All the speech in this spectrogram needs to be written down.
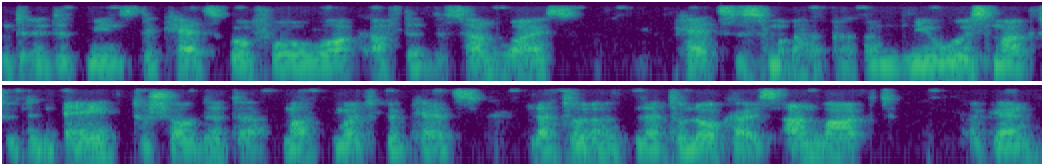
And, and it means the cats go for a walk after the sunrise. Cats is ma- uh, um, new is marked with an A to show that uh, mul- multiple cats. Uh, is unmarked again.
